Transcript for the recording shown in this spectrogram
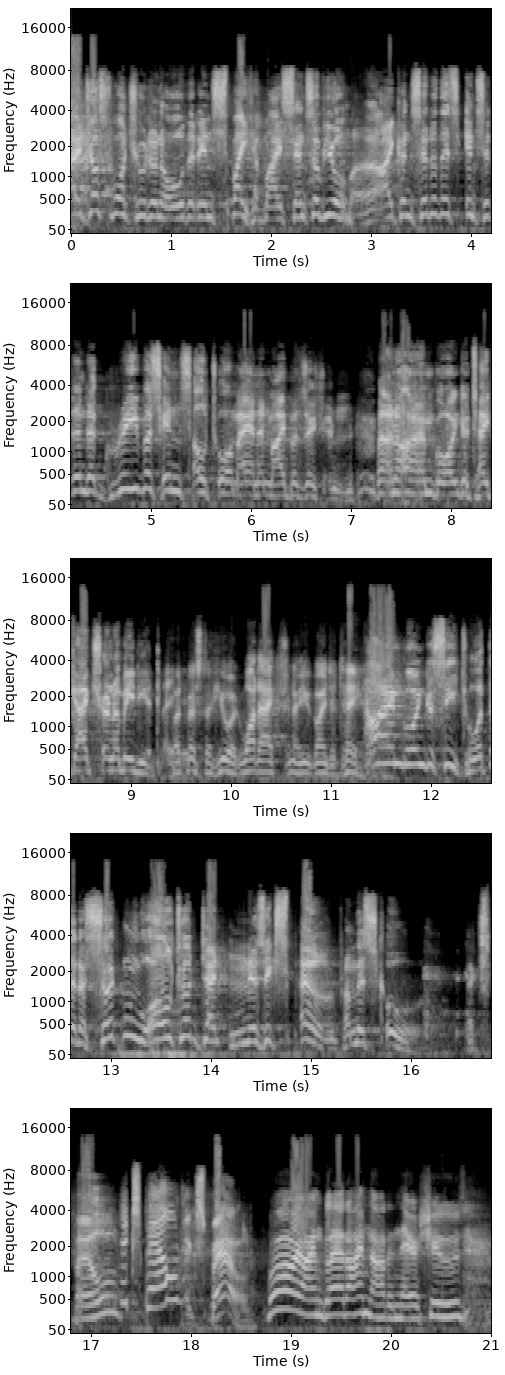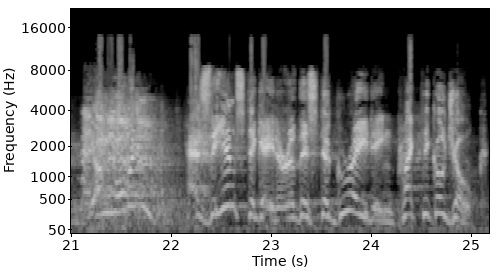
I just want you to know that in spite of my sense of humor, I consider this incident a grievous insult to a man in my position, and I'm going to take action immediately. But, Mr. Hewitt, what action are you going to take? I'm going to see to it that a certain Walter Denton is expelled from this school. Expelled? Expelled? Expelled? Boy, I'm glad I'm not in their shoes. Young woman, as the instigator of this degrading practical joke,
